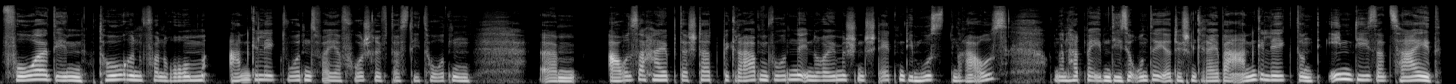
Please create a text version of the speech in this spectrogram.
vor den Toren von Rom angelegt wurden. Es war ja Vorschrift, dass die Toten ähm, außerhalb der Stadt begraben wurden in römischen Städten, die mussten raus. Und dann hat man eben diese unterirdischen Gräber angelegt und in dieser Zeit,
